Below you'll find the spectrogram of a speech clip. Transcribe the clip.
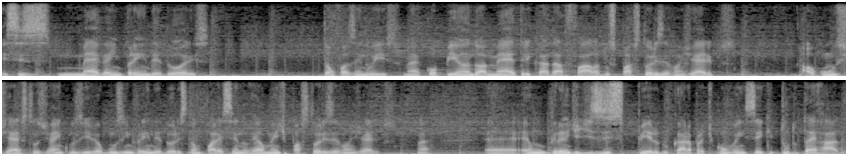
esses mega empreendedores, estão fazendo isso, né? copiando a métrica da fala dos pastores evangélicos. Alguns gestos já, inclusive, alguns empreendedores estão parecendo realmente pastores evangélicos. Né? É, é um grande desespero do cara para te convencer que tudo está errado.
